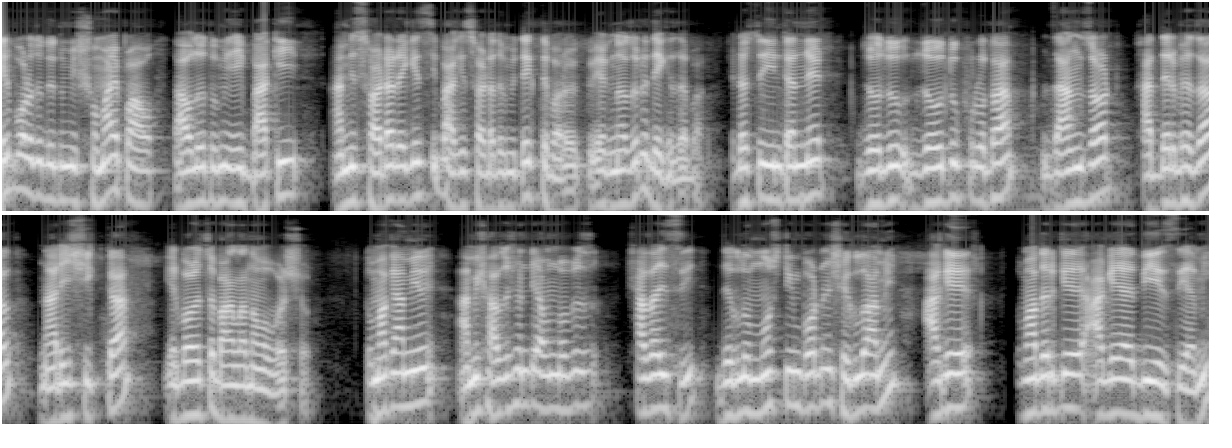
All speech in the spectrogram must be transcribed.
এরপরে যদি তুমি সময় পাও, তাহলে তুমি এই বাকি, আমি ছয়টা রেখেছি, বাকি ছয়টা তুমি দেখতে পারো, একটু এক নজরে দেখে যাবা। সেটা হচ্ছে ইন্টারনেট যৌতু যৌতুক প্রথা, যানজট, খাদ্যের ভেজাল নারী শিক্ষা, এরপর হচ্ছে বাংলা নববর্ষ। তোমাকে আমি আমি সাজেশনটি এমনভাবে সাজাইছি, যেগুলো মোস্ট ইম্পর্টেন্ট সেগুলো আমি আগে তোমাদেরকে আগে দিয়েছি আমি।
